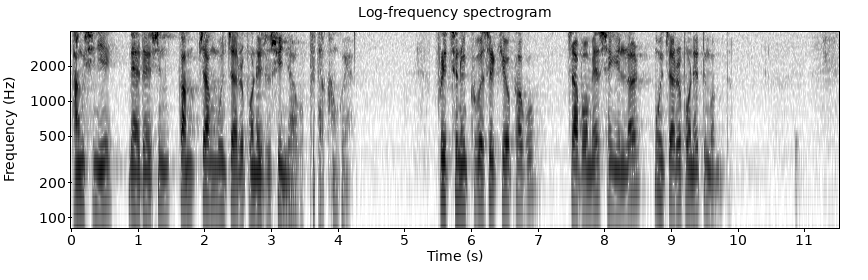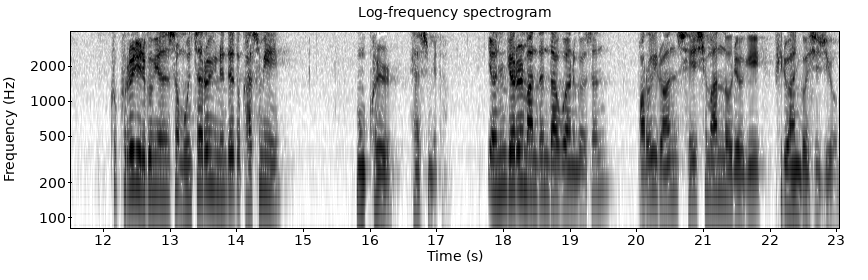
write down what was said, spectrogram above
당신이 내 대신 깜짝 문자를 보내줄 수 있냐고 부탁한 거예요. 프리츠는 그것을 기억하고 자범의 생일날 문자를 보냈던 겁니다. 그 글을 읽으면서 문자로 읽는데도 가슴이 뭉클했습니다. 연결을 만든다고 하는 것은 바로 이러한 세심한 노력이 필요한 것이지요.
